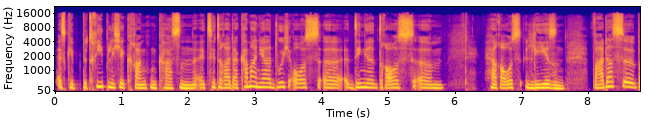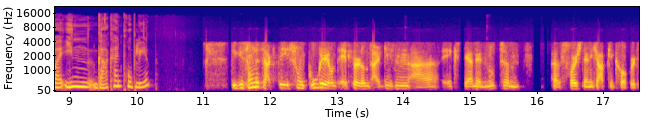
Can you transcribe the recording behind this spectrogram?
Es gibt betriebliche Krankenkassen etc. Da kann man ja durchaus äh, Dinge draus ähm, herauslesen. War das äh, bei Ihnen gar kein Problem? Die Gesundheitsakte ist von Google und Apple und all diesen äh, externen Nutzern äh, vollständig abgekoppelt.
